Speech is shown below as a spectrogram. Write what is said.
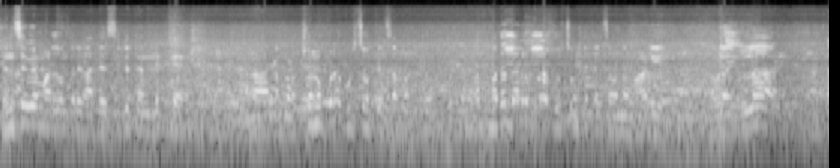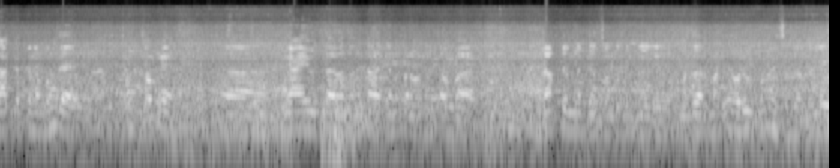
ಜನಸೇವೆ ಮಾಡುವಂಥವ್ರಿಗೆ ಆದ್ಯತೆ ಸಿಗುತ್ತೆ ಅನ್ನಲಿಕ್ಕೆ ನಮ್ಮ ಪಕ್ಷನೂ ಕೂಡ ಗುರುತಿಸೋ ಕೆಲಸ ಮಾಡಿತು. ಮತ್ತು ಮತದಾರರು ಕೂಡ ಗುರುತಿಸುವಂಥ ಕೆಲಸವನ್ನು ಮಾಡಿ, ಅವರ ಎಲ್ಲ ತಾಕತ್ತಿನ ಮುಂದೆ ಮತ್ತೊಮ್ಮೆ ನ್ಯಾಯಯುತವಾದಂಥ ಜನಪರವಾದಂಥ ಒಬ್ಬ ಡಾಕ್ಟರ್ನ ಕೆಲಸವನ್ನು ನಿಟ್ಟಿನಲ್ಲಿ ಮತದಾರ ಮಾಡಿ, ಅವರಿಗೂ ಕೂಡ ಈ ಸಂದರ್ಭದಲ್ಲಿ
